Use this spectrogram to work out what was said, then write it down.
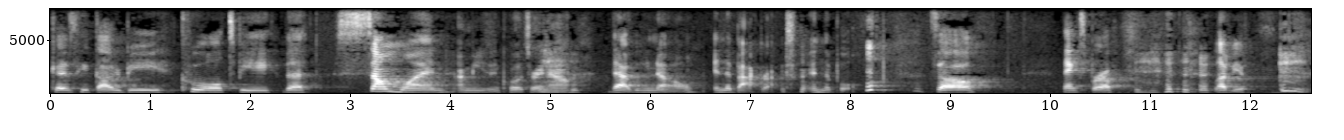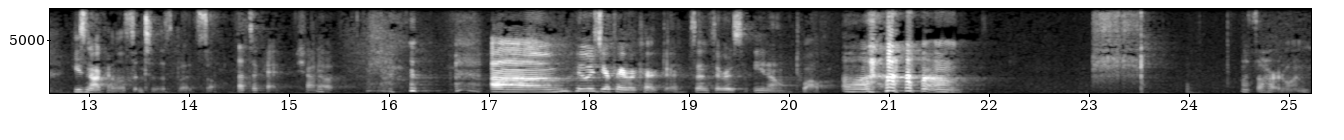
because he thought it'd be cool to be the someone I'm using quotes right now that we know in the background in the pool. so, thanks, bro. Love you. He's not going to listen to this, but still. That's okay. Shout out. Um, who is your favorite character? Since there was, you know, twelve. That's a hard one.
